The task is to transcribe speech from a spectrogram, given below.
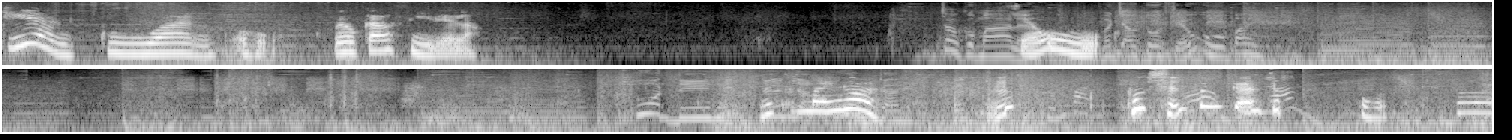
เจียนกวน โอ้โห เวลเก้าสี่เลยเหรอ เจ้าก็มาเหรเสียวออูมันจะเอาตัวเสียวอูไป พูดดีนี่แล้วทำไมล่ะกันสมบัติพวกฉันต้องการจะปลดปล่อสับย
